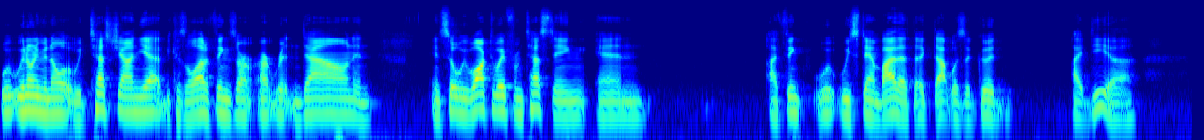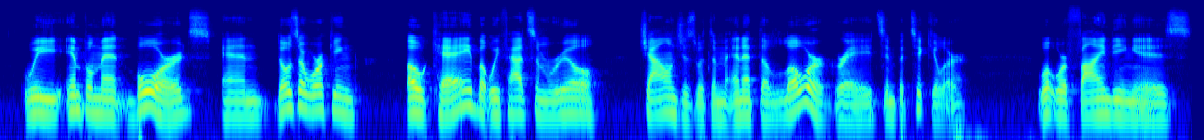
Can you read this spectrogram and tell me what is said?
we, we don't even know what we test you on yet because a lot of things aren't aren't written down and and so we walked away from testing and I think w- we stand by that that that was a good idea. We implement boards and those are working okay, but we've had some real challenges with them. And at the lower grades in particular, what we're finding is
